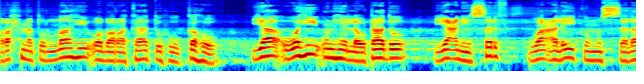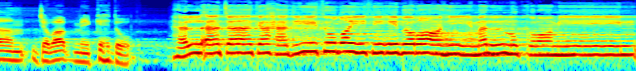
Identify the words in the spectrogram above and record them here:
رحمت اللہ وبرکاتہ کہو، یا وہی انہیں لوٹا دو یعنی صرف وعلیکم السلام جواب میں کہہ دو۔ هل أتاك حديث ضيف إبراهيم المكرمين؟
